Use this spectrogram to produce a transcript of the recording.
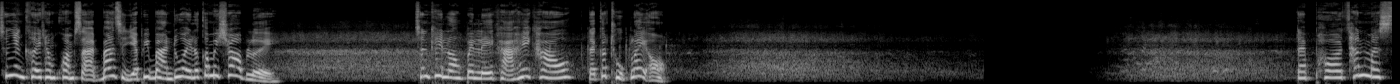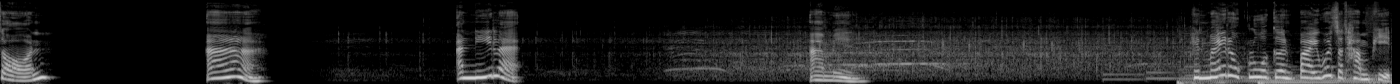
ฉันยังเคยทำความสะอาดบ้านศิษยาพิบาลด้วยแล้วก็ไม่ชอบเลย ฉันเคยลองเป็นเลขาให้เขา แต่ก็ถูกไล่ออก แต่พอท่านมาสอน อ่า อันนี้แหละ อาเมน เห็นไหมเรากลัวเกินไปว่าจะทำผิด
